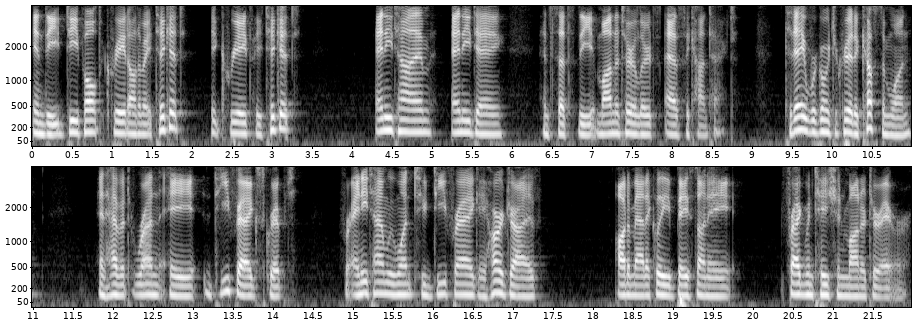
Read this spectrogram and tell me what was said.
In the default create automate ticket, it creates a ticket anytime, any day, and sets the monitor alerts as the contact. Today we're going to create a custom one and have it run a defrag script for any time we want to defrag a hard drive automatically based on a fragmentation monitor error.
